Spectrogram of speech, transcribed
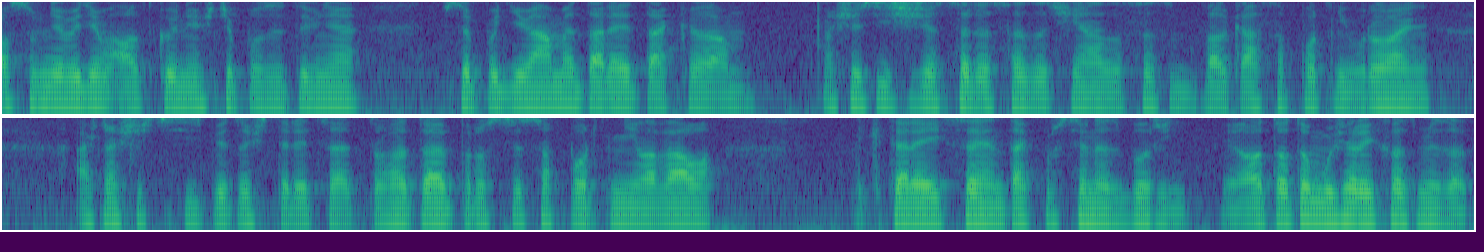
Osobně vidím altcoin ještě pozitivně. Když se podíváme tady, tak um, na 6610 začíná zase velká supportní úroveň až na 6540. Tohle to je prostě supportní level, který se jen tak prostě nezboří. Jo, toto může rychle zmizet.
